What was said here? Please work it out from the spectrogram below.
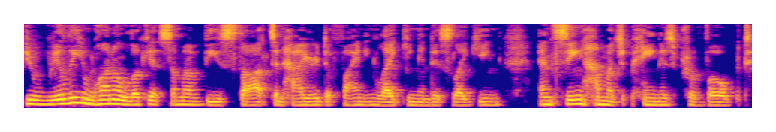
You really want to look at some of these thoughts and how you're defining liking and disliking and seeing how much pain is provoked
